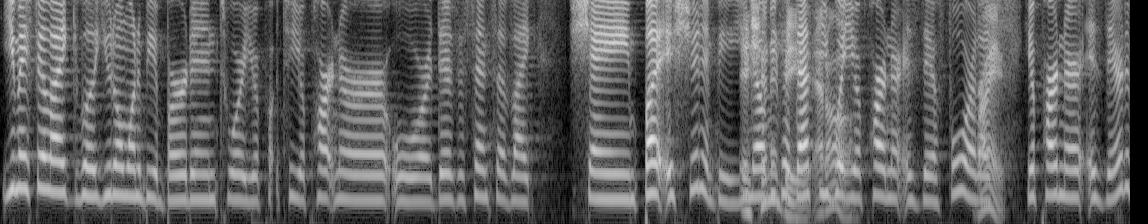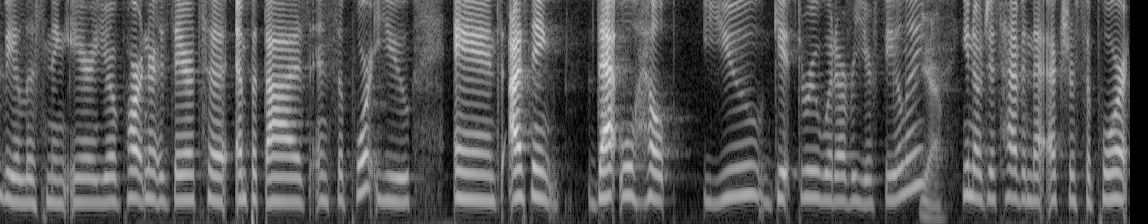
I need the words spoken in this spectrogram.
you may feel like well you don't want to be a burden toward your to your partner or there's a sense of like shame, but it shouldn't be, you it know, because be that's what all. your partner is there for. Like right. your partner is there to be a listening ear. Your partner is there to empathize and support you. And I think that will help you get through whatever you're feeling. Yeah. You know, just having that extra support.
